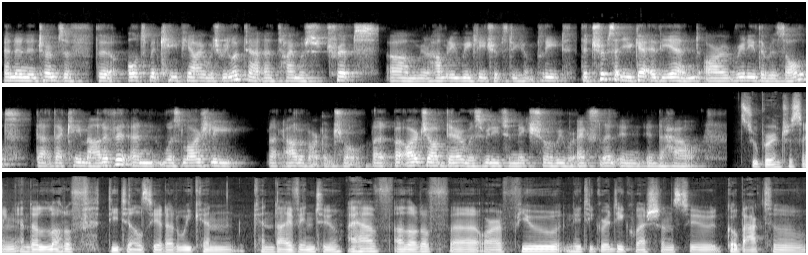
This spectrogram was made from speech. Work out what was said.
and then in terms of the ultimate KPI, which we looked at at the time was trips, um, you know, how many weekly trips do you complete? The trips that you get at the end are really the result that, that came out of it and was largely like out of our control. But but our job there was really to make sure we were excellent in, in the how super interesting and a lot of details here that we can can dive into. I have a lot of uh, or a few nitty gritty questions to go back to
